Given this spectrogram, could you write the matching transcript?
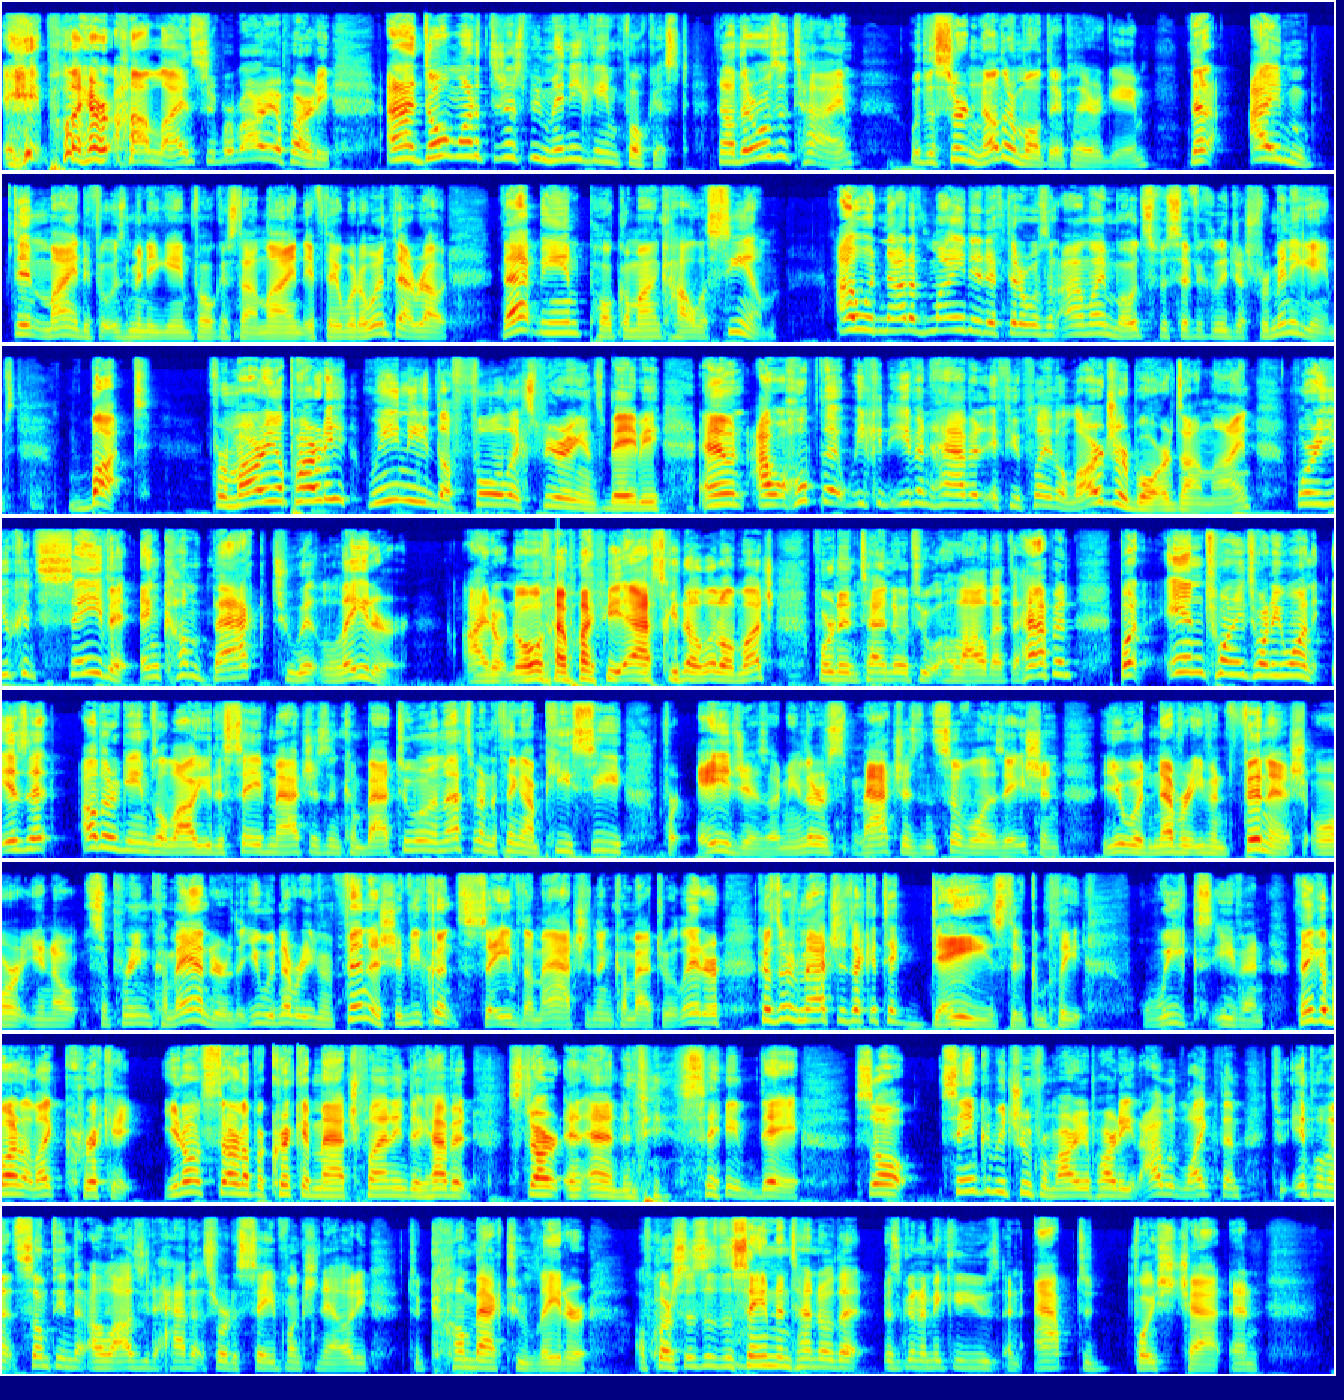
eight player online Super Mario Party. And I don't want it to just be mini game focused. Now, there was a time with a certain other multiplayer game that I didn't mind if it was mini game focused online if they would have went that route. That being Pokemon Colosseum. I would not have minded if there was an online mode specifically just for mini games. But for Mario Party, we need the full experience, baby. And I hope that we could even have it if you play the larger boards online, where you can save it and come back to it later. I don't know. That might be asking a little much for Nintendo to allow that to happen. But in 2021, is it? Other games allow you to save matches and come back to them, and that's been a thing on PC for ages. I mean, there's matches in Civilization you would never even finish, or, you know, Supreme Commander that you would never even finish if you couldn't save the match and then come back to it later, because there's matches that could take days to complete weeks even. Think about it like cricket. You don't start up a cricket match planning to have it start and end in the same day. So same could be true for Mario Party, and I would like them to implement something that allows you to have that sort of save functionality to come back to later. Of course, this is the same Nintendo that is going to make you use an app to voice chat, and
